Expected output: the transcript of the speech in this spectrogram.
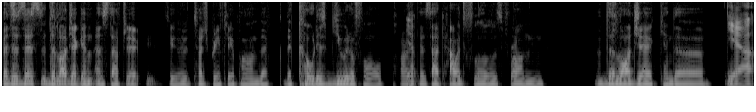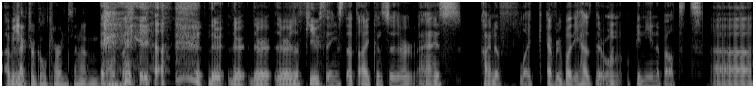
But is this the logic and, and stuff to, to touch briefly upon the the code is beautiful part? Yep. Is that how it flows from the logic and the yeah, I mean electrical currents and all that? yeah, there, there, there, there's a few things that I consider, and it's kind of like everybody has their own opinion about it. Uh,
